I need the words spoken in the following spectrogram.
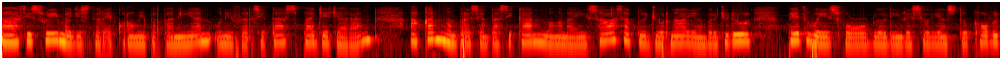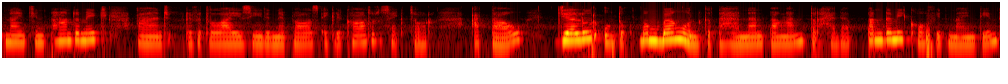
mahasiswi Magister Ekonomi Pertanian Universitas Pajajaran, akan mempresentasikan mengenai salah satu jurnal yang berjudul Pathways for Building Resilience to COVID-19 Pandemic and Revitalizing the Nepal's Agriculture Sector atau jalur untuk membangun ketahanan pangan terhadap pandemi COVID-19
